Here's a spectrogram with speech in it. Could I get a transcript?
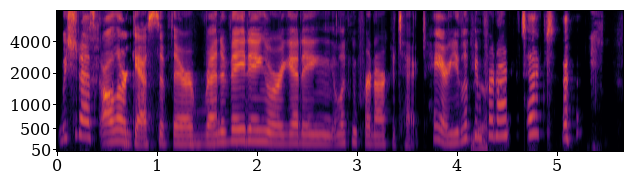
We should ask all our guests if they're renovating or getting looking for an architect. Hey, are you looking yeah. for an architect?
